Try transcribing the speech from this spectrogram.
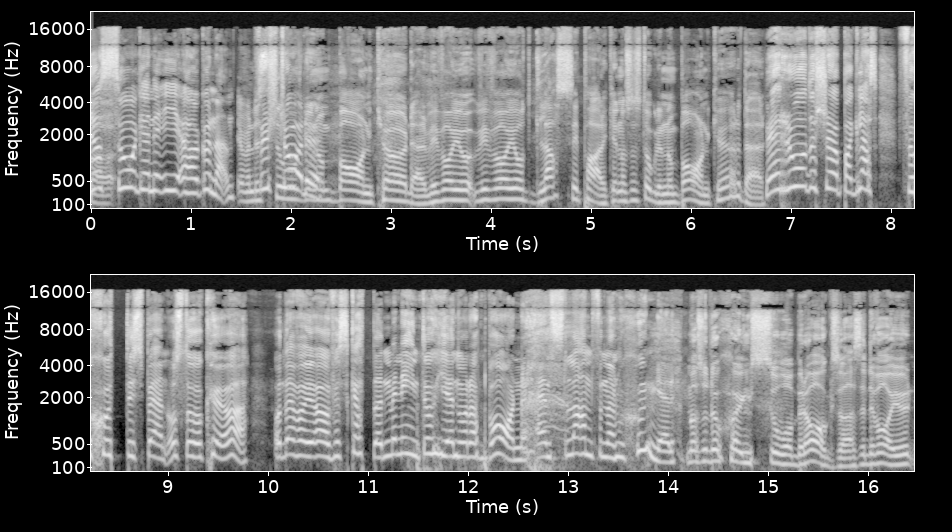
Jag såg henne i ögonen. Ja, men det Förstår stod du? ju någon barnkör där. Vi var, ju, vi var ju åt glass i parken och så stod det någon barnkör där. Har råd att köpa glass för 70 spänn och stå och köa. Och den var ju överskattad men inte att ge några barn en slant för när de sjunger. Men alltså de sjöng så bra också. Alltså det var ju... Det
